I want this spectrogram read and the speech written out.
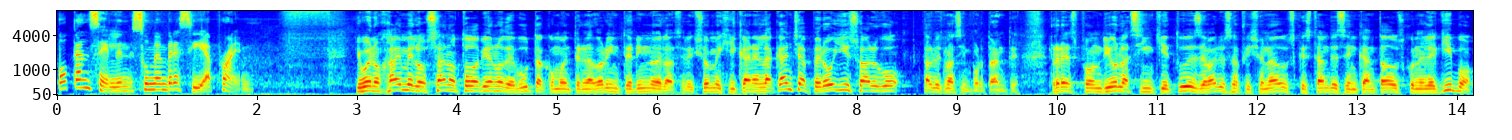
o cancelen su membresía Prime. Y bueno, Jaime Lozano todavía no debuta como entrenador interino de la selección mexicana en la cancha, pero hoy hizo algo tal vez más importante. Respondió las inquietudes de varios aficionados que están desencantados con el equipo.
